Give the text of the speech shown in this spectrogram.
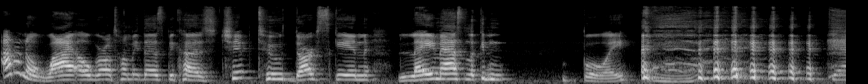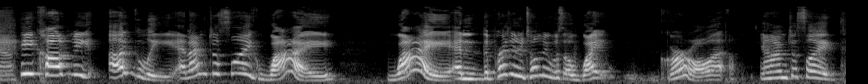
I don't know why old girl told me this because chip tooth, dark skin, lame ass looking boy. Mm-hmm. Yeah. He called me ugly, and I'm just like, why? Why? And the person who told me was a white girl, and I'm just like,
